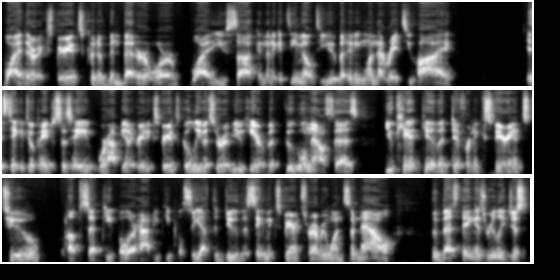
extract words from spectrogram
why their experience could have been better or why you suck, and then it gets emailed to you. But anyone that rates you high is taken to a page that says, "Hey, we're happy you had a great experience. Go leave us a review here." But Google now says you can't give a different experience to upset people or happy people, so you have to do the same experience for everyone. So now the best thing is really just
